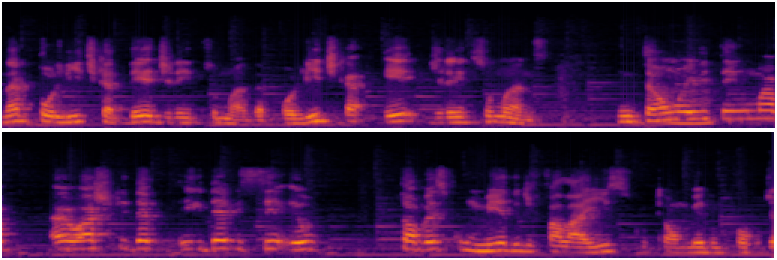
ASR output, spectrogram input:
não é política de direitos humanos, é política e direitos humanos. Então uhum. ele tem uma, eu acho que deve, ele deve ser, eu talvez com medo de falar isso, porque é um medo um pouco de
